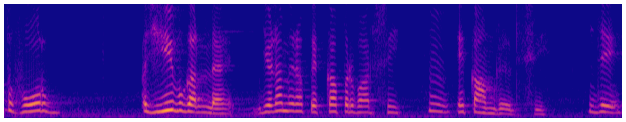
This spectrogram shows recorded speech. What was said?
ਬਹੁਤ ਹੋਰ ਅਜੀਬ ਗੱਲ ਹੈ ਜਿਹੜਾ ਮੇਰਾ ਪੇਕਾ ਪਰਿਵਾਰ ਸੀ ਹੂੰ। ਇਹ ਕਾਮਰੇਡ ਸੀ। ਜੀ।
